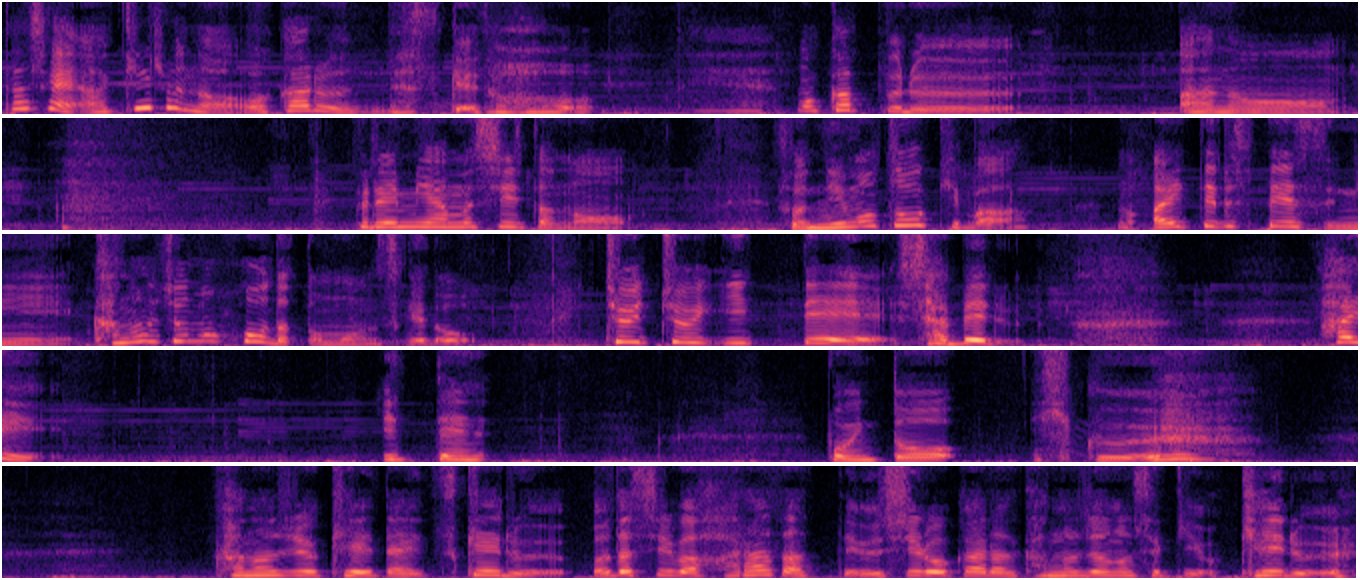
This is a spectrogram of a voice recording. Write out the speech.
確かに飽きるのはわかるんですけど もうカップルあのプレミアムシートのその荷物置き場の空いてるスペースに彼女の方だと思うんですけどちょいちょい行って喋る。はい。1点ポイント引く。彼女携帯つける。私は腹立って後ろから彼女の席を蹴る。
